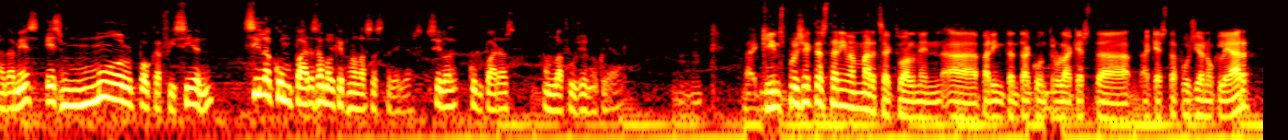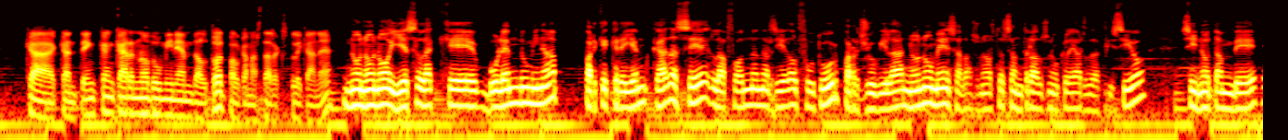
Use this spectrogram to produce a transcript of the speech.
a més, és molt poc eficient si la compares amb el que fan les estrelles, si la compares amb la fusió nuclear. Eh, Quins projectes tenim en marxa actualment eh, per intentar controlar aquesta, aquesta fusió nuclear que, que entenc que encara no dominem del tot pel que m'estàs explicant, eh? No, no, no, i és la que volem dominar perquè creiem que ha de ser la font d'energia del futur per jubilar no només a les nostres centrals nuclears de fissió, sinó també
